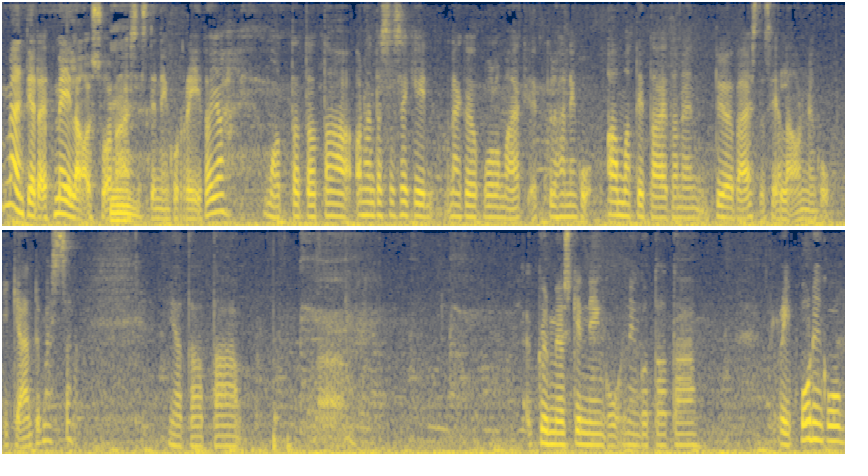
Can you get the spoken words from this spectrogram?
mä en tiedä, että meillä olisi suoranaisesti mm. niin kuin riitoja, mutta tota, onhan tässä sekin näkökulma, että, että kyllähän niin kuin ammattitaitoinen työväestö siellä on niin kuin ikääntymässä. Ja tota, kyllä myöskin niin kuin, niin kuin, tota, riippuu, niin kuin,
